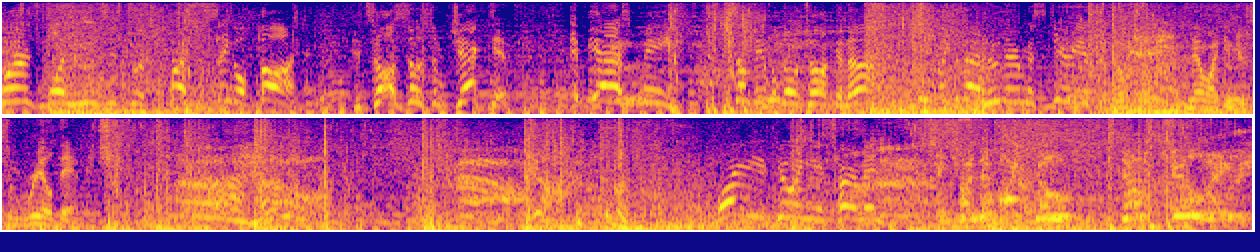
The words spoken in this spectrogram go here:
words one uses to express a single thought? It's also subjective. If you ask me, some people don't talk enough. Like about who their mysterious... Okay, now I can do some real damage. Why are you doing this, Herman? Because if I don't, they'll kill me!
